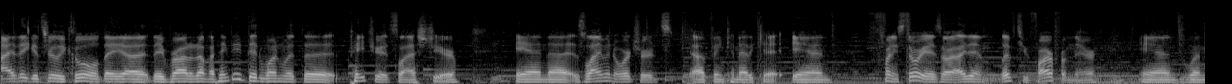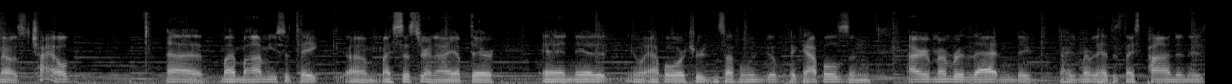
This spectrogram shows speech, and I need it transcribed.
I think it's really cool. They uh, they brought it up. I think they did one with the Patriots last year, mm-hmm. and uh, it's Lyman Orchards up in Connecticut. And funny story is, I didn't live too far from there, and when I was a child, uh, my mom used to take um, my sister and I up there, and they had you know apple orchards and stuff, and we'd go pick apples. And I remember that, and they I remember they had this nice pond and there's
